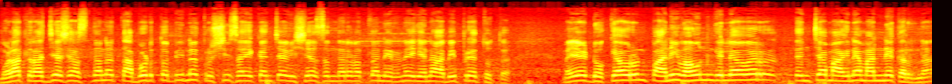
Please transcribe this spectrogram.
मुळात राज्य शासनानं ताबडतोबीनं कृषी सहाय्यकांच्या विषयासंदर्भातला निर्णय घेणं अभिप्रेत होतं. म्हणजे डोक्यावरून पाणी वाहून गेल्यावर त्यांच्या मागण्या मान्य करणं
